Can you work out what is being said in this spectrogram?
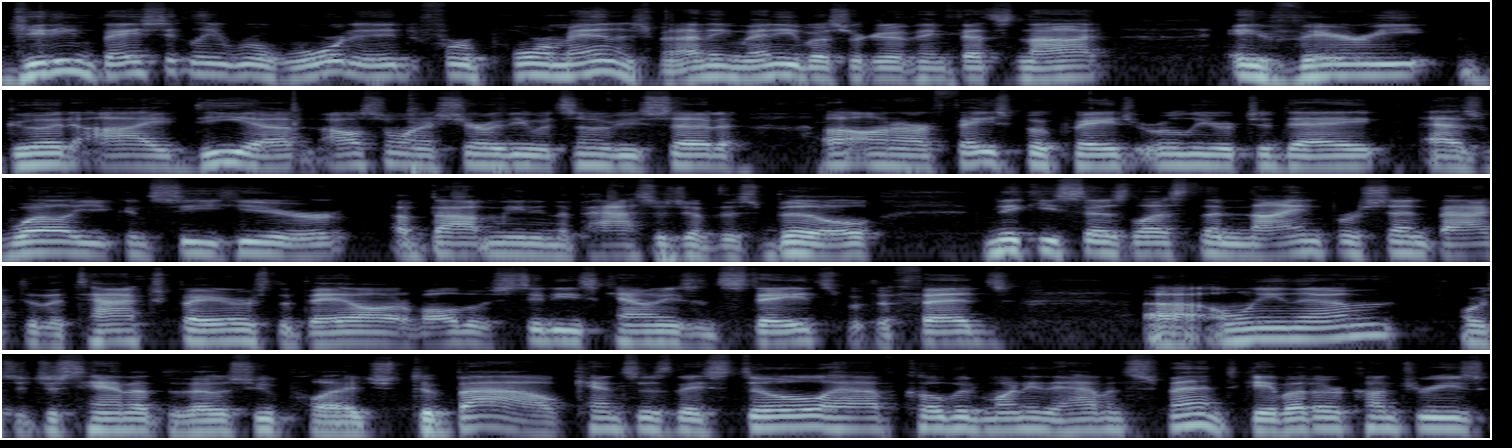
getting basically rewarded for poor management. I think many of us are going to think that's not a very good idea. I also want to share with you what some of you said uh, on our Facebook page earlier today as well. You can see here about meeting the passage of this bill. Nikki says less than 9% back to the taxpayers, the bailout of all those cities, counties, and states with the feds uh, owning them. Or is it just hand out to those who pledged to bow? Ken says they still have COVID money they haven't spent, gave other countries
